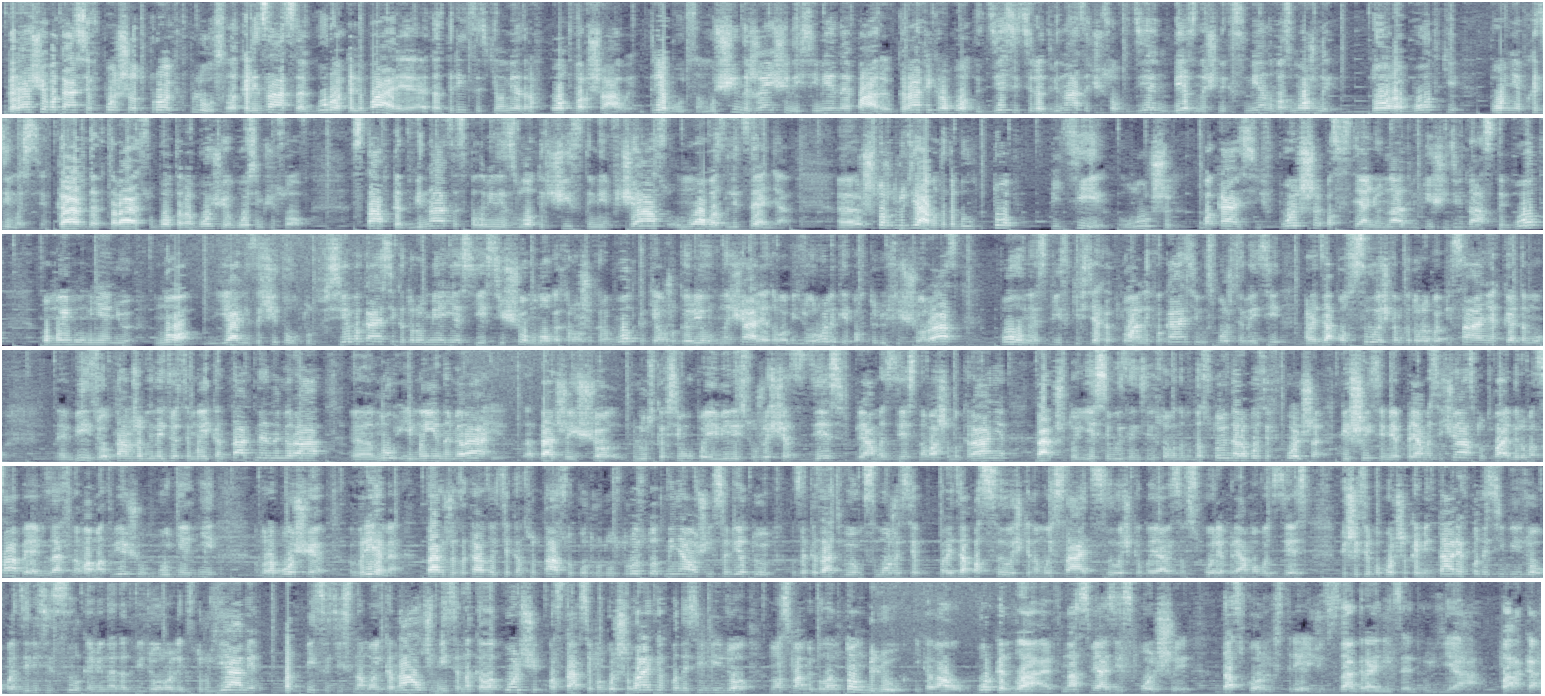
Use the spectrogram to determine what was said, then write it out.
Горящая вакансия в Польше от Проект Плюс. Локализация Гура Кальвария. Это 30 километров от Варшавы. Требуются мужчины, женщины и семейные пары. График работы 10-12 часов в день без ночных смен. Возможны доработки по необходимости. Каждая вторая суббота рабочая 8 часов. Ставка 12,5 злотых чистыми в час, умова злицения. Э, что ж, друзья, вот это был топ 5 лучших вакансий в Польше по состоянию на 2019 год по моему мнению. Но я не засчитывал тут все вакансии, которые у меня есть. Есть еще много хороших работ, как я уже говорил в начале этого видеоролика и повторюсь еще раз. Полные списки всех актуальных вакансий вы сможете найти, пройдя по ссылочкам, которые в описаниях к этому видео. Там же вы найдете мои контактные номера, ну и мои номера, опять же еще плюс ко всему появились уже сейчас здесь, прямо здесь на вашем экране. Так что, если вы заинтересованы в достойной работе в Польше, пишите мне прямо сейчас, тут Viber и WhatsApp, я обязательно вам отвечу в будние дни в рабочее время. Также заказывайте консультацию по трудоустройству от меня, очень советую. Заказать вы сможете, пройдя по ссылочке на мой сайт, ссылочка появится вскоре прямо вот здесь. Пишите побольше комментариев под этим видео, поделитесь ссылками на этот видеоролик с друзьями. Подписывайтесь на мой канал, жмите на колокольчик, поставьте побольше лайков под этим видео. Ну а с вами был Антон Белюк и канал Work and Life на связи с Польшей. До скорых встреч за границей, друзья. Пока!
